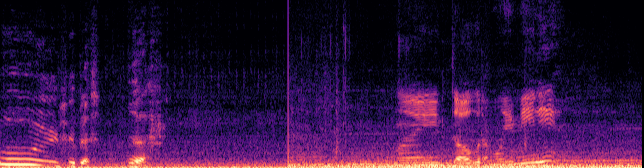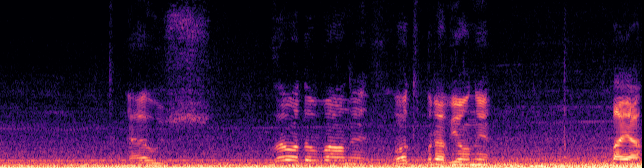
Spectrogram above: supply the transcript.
Uj, przepraszam. Ach. No i dobra, moi mini. Ja już załadowany, odprawiony. Baja.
